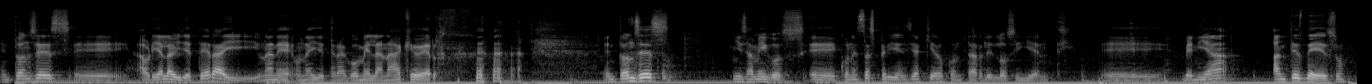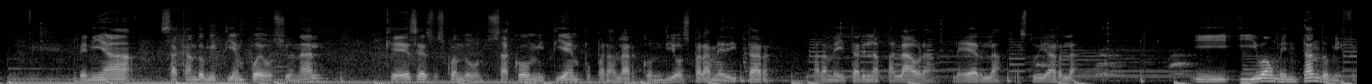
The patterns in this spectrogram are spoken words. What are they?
Entonces eh, abría la billetera y una, una billetera gomela, nada que ver. Entonces, mis amigos, con esta experiencia quiero contarles lo siguiente. venía antes de eso, venía sacando mi tiempo devocional. ¿Qué es eso? Es cuando saco mi tiempo para hablar con Dios, para meditar, para meditar en la palabra, leerla, estudiarla. Y, iba aumentando mi fe.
